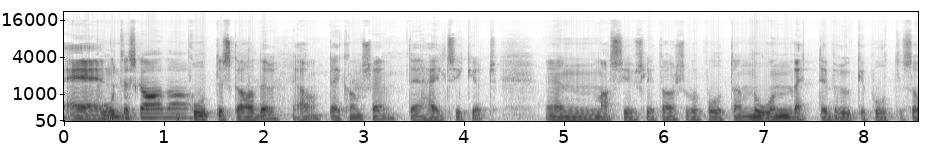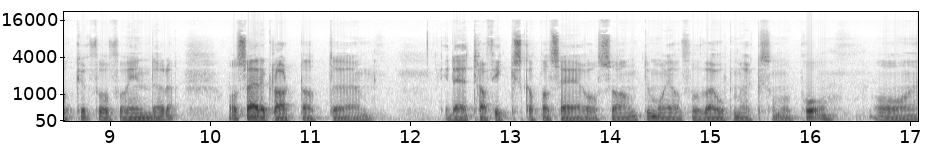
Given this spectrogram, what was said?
er en- poteskader. Poteskader, ja, det kan skje. Det er helt sikkert. En massiv slitasje på potene. Noen vet de bruker potesokker for å forhindre det. Og så er det klart at uh, idet trafikk skal passere også annet, du må iallfall være oppmerksom på. Og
